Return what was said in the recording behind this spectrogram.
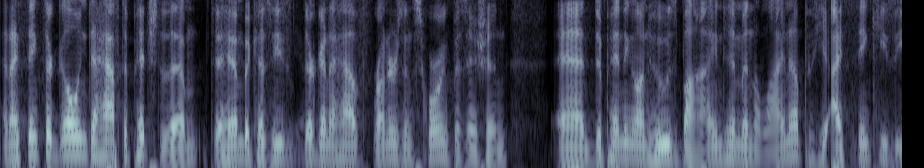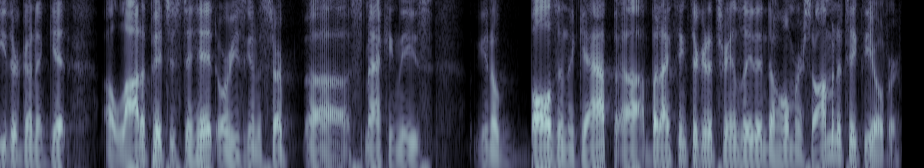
and I think they're going to have to pitch to them to him because he's they're going to have runners in scoring position, and depending on who's behind him in the lineup, he, I think he's either going to get a lot of pitches to hit or he's going to start uh, smacking these you know balls in the gap. Uh, but I think they're going to translate into homer, so I'm going to take the over.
